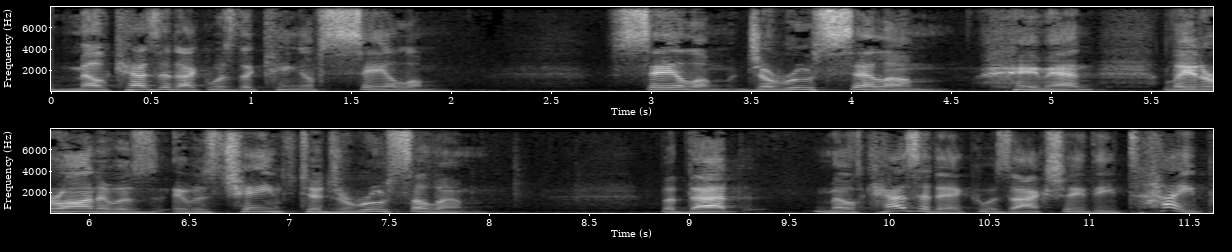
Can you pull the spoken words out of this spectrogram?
Melchizedek was the king of Salem. Salem, Jerusalem. Amen. Later on, it was, it was changed to Jerusalem. But that Melchizedek was actually the type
